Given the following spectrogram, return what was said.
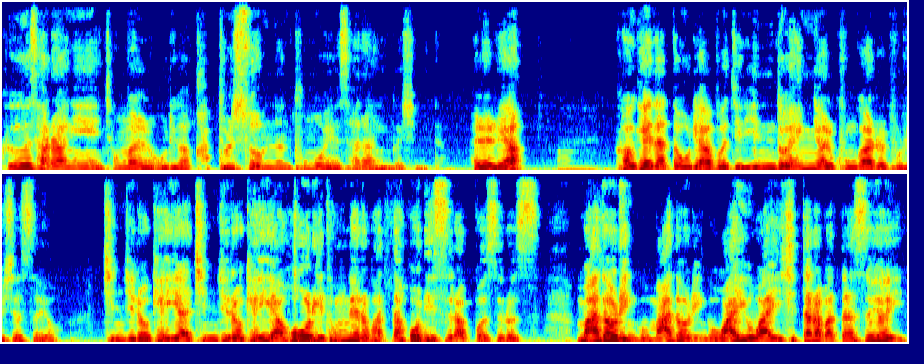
그 사랑이 정말 우리가 갚을 수 없는 부모의 사랑인 것입니다. 할렐루야. 거기에다 또 우리 아버지 인도 행렬 군가를 부르셨어요. 진지로 개야 진지로 개야 호리 동네로 갔다 호리 쓰라버스로스 마더링고 마더링고 와이 와이 시따라 봤다 쓰여이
